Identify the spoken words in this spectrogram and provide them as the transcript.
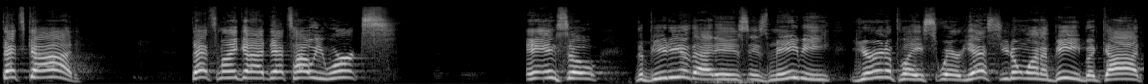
That's God. That's my God. That's how He works. And so the beauty of that is, is maybe you're in a place where, yes, you don't want to be, but God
